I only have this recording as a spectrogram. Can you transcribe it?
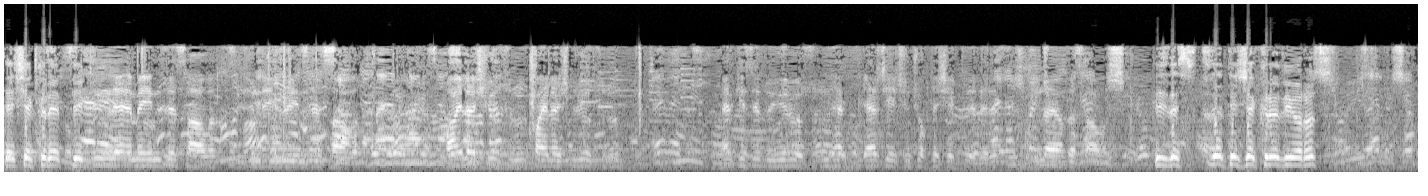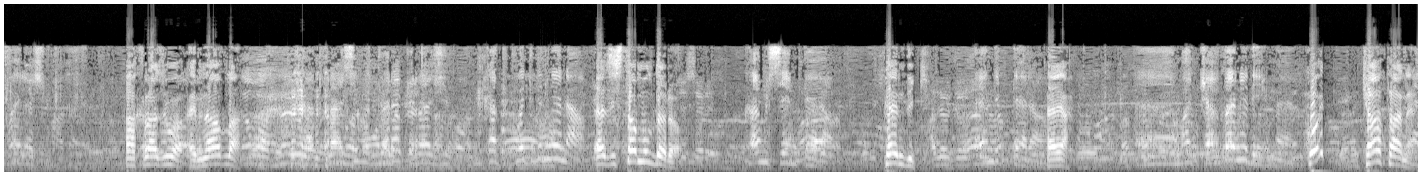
Teşekkür ettik. Sizin de emeğinize sağlık. Sizin de yüreğinize sağlık. Paylaşıyorsunuz, paylaştırıyorsunuz. Herkese duyuruyorsunuz. Her, her şey için çok teşekkür ederiz. Sizin de ayağınıza güzel sağlık. bir şey. Biz de size teşekkür ediyoruz. Güzel bir şey paylaşmak. Akracı mı? Emine abla. Rajivo, törek rajivo. Kat koydu ne na? Ez İstanbul'dur o. Kamsen tera. Pendik. Pendik tera. He. Makkada ne değil mi? Koy. Kağıthane.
